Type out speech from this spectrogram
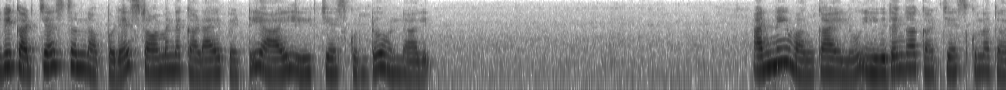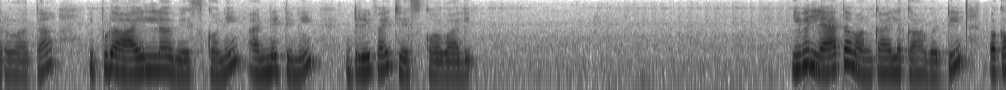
ఇవి కట్ చేస్తున్నప్పుడే స్టవ్ మీద కడాయి పెట్టి ఆయిల్ హీట్ చేసుకుంటూ ఉండాలి. అన్ని వంకాయలు ఈ విధంగా కట్ చేసుకున్న తర్వాత ఇప్పుడు ఆయిల్లో వేసుకొని అన్నిటినీ డ్రీ ఫ్రై చేసుకోవాలి. ఇవి లేత వంకాయలు కాబట్టి ఒక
